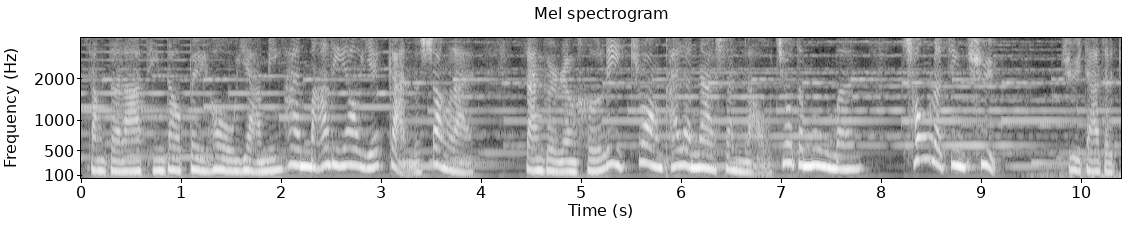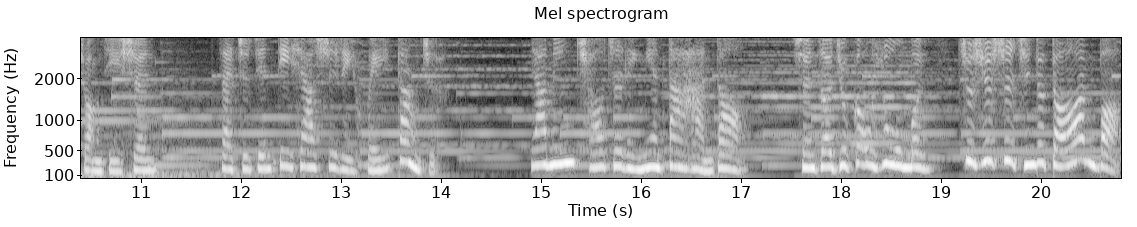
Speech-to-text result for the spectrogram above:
桑德拉听到背后，亚明和马里奥也赶了上来，三个人合力撞开了那扇老旧的木门，冲了进去。巨大的撞击声在这间地下室里回荡着。亚明朝着里面大喊道：“现在就告诉我们这些事情的答案吧！”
